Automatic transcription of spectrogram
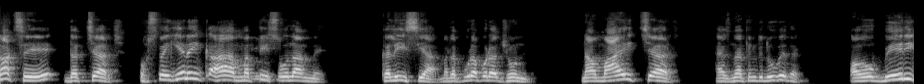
नॉट से द चर्च उसने ये नहीं कहा मत्ती सोलह में कलीसिया मतलब पूरा पूरा झुंड। Now my church has nothing to do with it और वो मेरी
